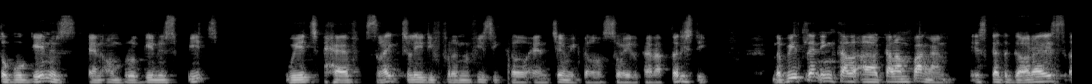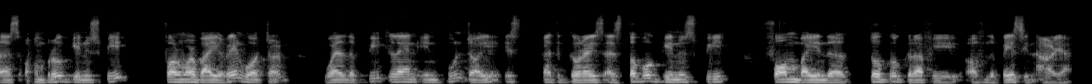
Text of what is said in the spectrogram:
topogenous and ombrogenous peats, which have slightly different physical and chemical soil characteristics. The peatland in Kal uh, Kalampangan is categorized as ombrogenous peat formed by rainwater, while the peatland in Buntoi is categorized as topogenous peat formed by the topography of the basin area.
